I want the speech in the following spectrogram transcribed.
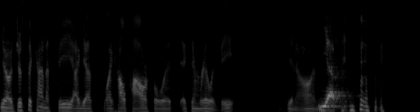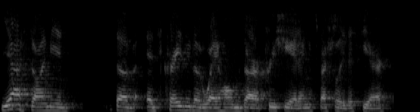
you know, just to kind of see, I guess, like how powerful it it can really be. You know, and Yep. yeah, so I mean, the it's crazy the way homes are appreciating, especially this year.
